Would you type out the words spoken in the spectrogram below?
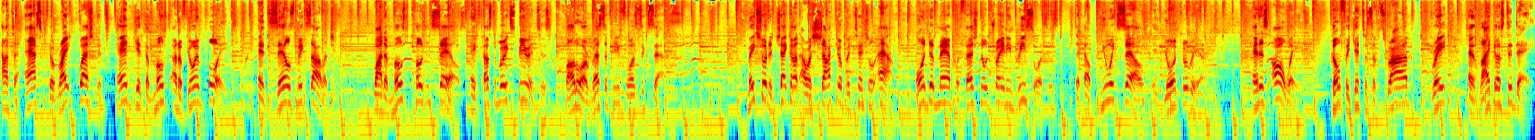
how to ask the right questions and get the most out of your employees and sales mixology. Why the most potent sales and customer experiences follow a recipe for success. Make sure to check out our Shock Your Potential app, on demand professional training resources to help you excel in your career. And as always, don't forget to subscribe, rate, and like us today.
